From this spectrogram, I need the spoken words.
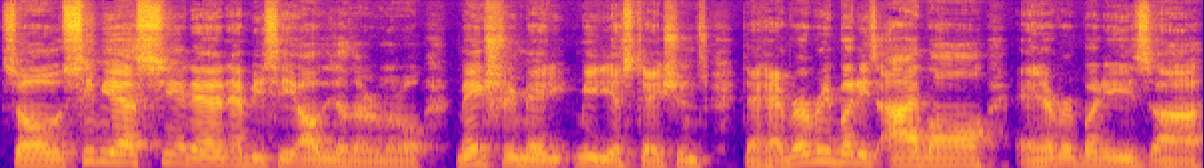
So CBS, CNN, NBC, all these other little mainstream media stations that have everybody's eyeball and everybody's uh,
